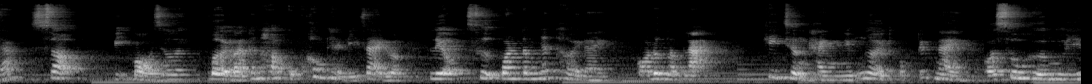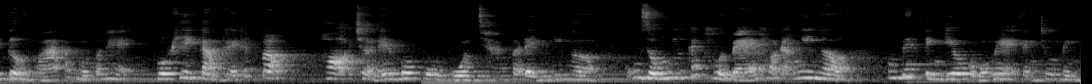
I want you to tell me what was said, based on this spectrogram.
giác sợ, bị bỏ rơi. Bởi bản thân họ cũng không thể lý giải được liệu sự quan tâm nhất thời này có được lặp lại. Khi trưởng thành, những người thuộc tuyết này có xu hướng lý tưởng hóa các mối quan hệ. Một khi cảm thấy thất vọng, họ trở nên vô cùng buồn chán và đầy nghi ngờ. Cũng giống như cách hồi bé họ đã nghi ngờ, không biết tình yêu của bố mẹ dành cho mình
